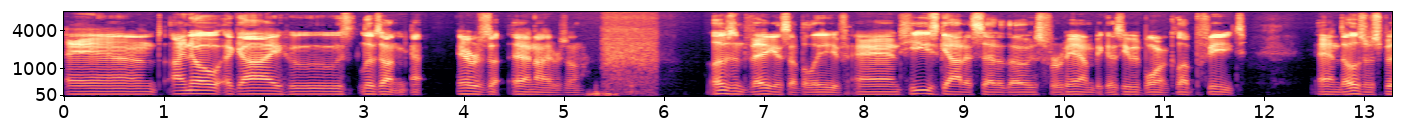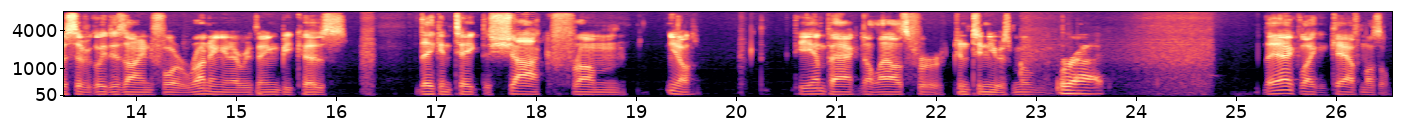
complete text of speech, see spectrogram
And I know a guy who lives out in Arizona, uh, not Arizona, lives in Vegas, I believe, and he's got a set of those for him because he was born with club feet, and those are specifically designed for running and everything because they can take the shock from, you know, the impact and allows for continuous movement. Right. They act like a calf muscle.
